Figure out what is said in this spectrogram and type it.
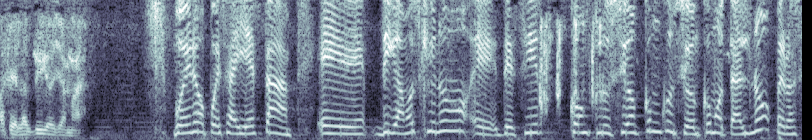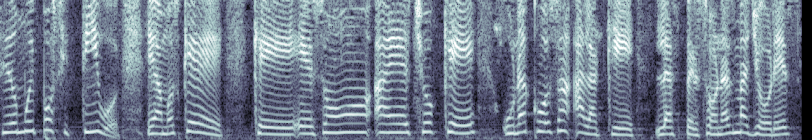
hacer las videollamadas. Bueno, pues ahí está. Eh, digamos que uno eh, decir conclusión, conclusión como tal, no, pero ha sido muy positivo. Digamos que, que eso ha hecho que una cosa a la que las personas mayores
